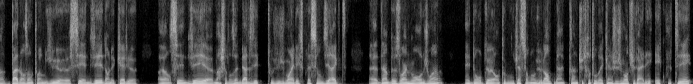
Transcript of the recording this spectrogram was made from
hein, pas dans un point de vue CNV dans lequel, en CNV, Marshall Rosenberg disait que tout jugement est l'expression directe d'un besoin non rejoint. Et donc, en communication non violente, ben, quand tu te retrouves avec un jugement, tu vas aller écouter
